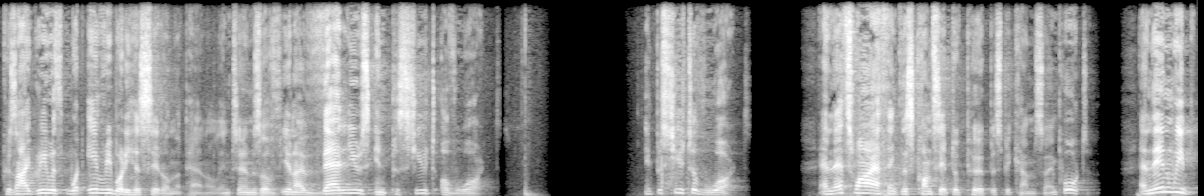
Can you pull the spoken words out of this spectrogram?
because I agree with what everybody has said on the panel in terms of, you know, values in pursuit of what? In pursuit of what? And that's why I think this concept of purpose becomes so important. And then we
